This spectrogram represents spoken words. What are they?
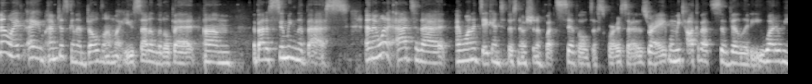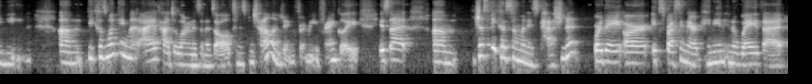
No, I, I, am just going to build on what you said a little bit. Um, about assuming the best. And I want to add to that, I want to dig into this notion of what civil discourse is, right? When we talk about civility, what do we mean? Um, because one thing that I have had to learn as an adult, and it's been challenging for me, frankly, is that um, just because someone is passionate or they are expressing their opinion in a way that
